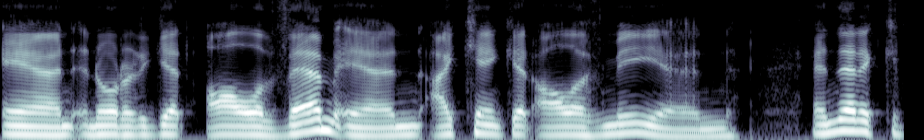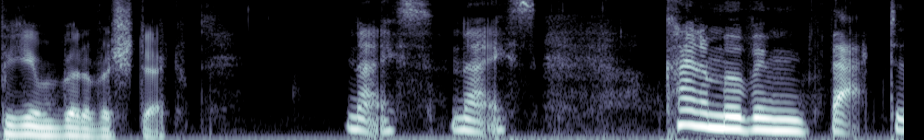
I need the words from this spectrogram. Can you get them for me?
and in order to get all of them in I can't get all of me in and then it became a bit of a shtick. Nice, nice kind of moving back to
